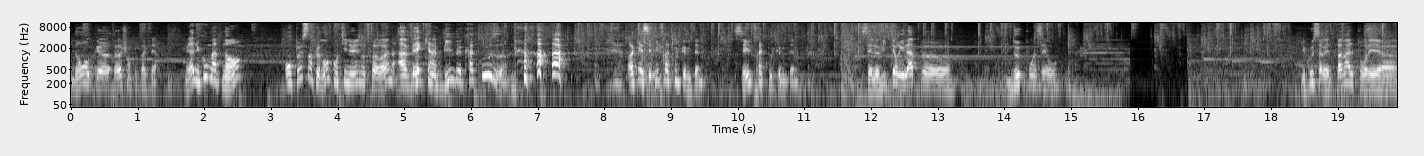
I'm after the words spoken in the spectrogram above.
Donc, euh, Hush, on peut pas le faire. Mais là, du coup, maintenant, on peut simplement continuer notre run avec un build de Krakouz. ok, c'est ultra cool comme item. C'est ultra cool comme item. C'est le Victory Lap 2.0. Euh, du coup, ça va être pas mal pour les... Euh,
